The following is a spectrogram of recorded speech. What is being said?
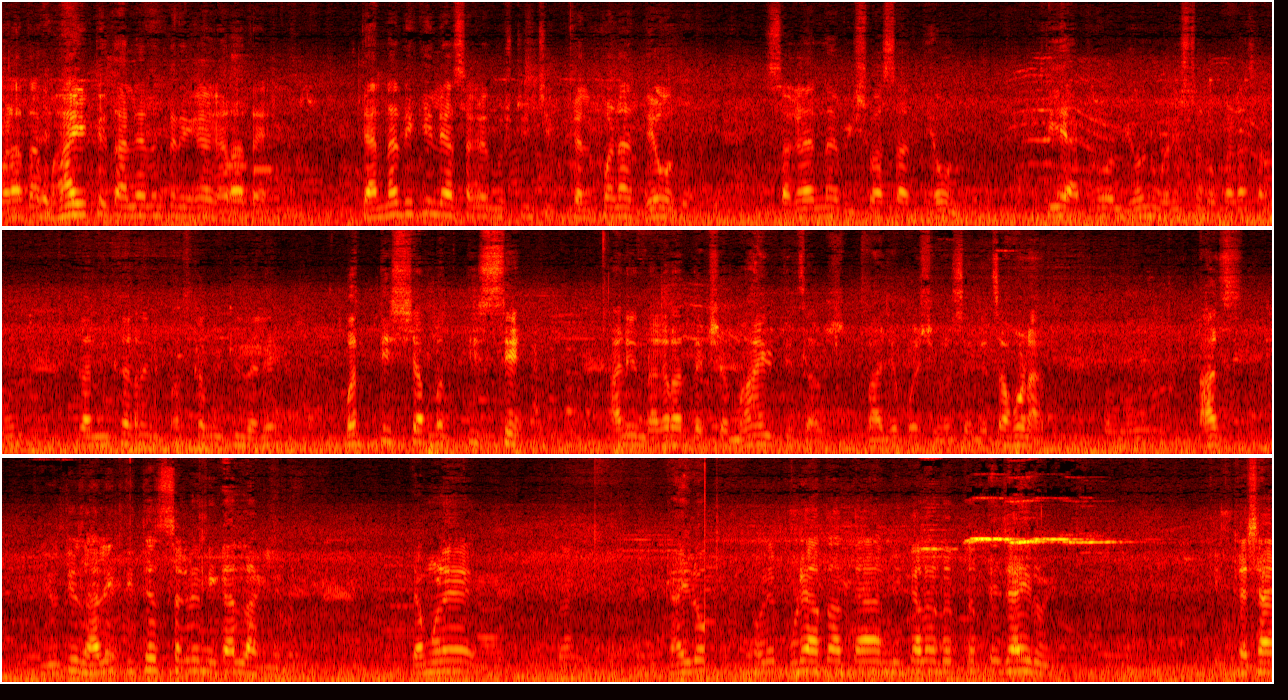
पण आता महायुतीत आल्यानंतर एका घरात आहे. त्यांना देखील या सगळ्या गोष्टींची कल्पना देऊन सगळ्यांना विश्वासात घेऊन ती अप्रुव्हल घेऊन वरिष्ठ लोकांना सांगून कणखर आणि पक्कम युती झाले. बत्तीसच्या बत्तीस सेट आणि नगराध्यक्ष महायुतीचा भाजप शिवसेनेचा होणार. आज युती झाली तिथेच सगळे निकाल लागलेले त्यामुळे काही लोक थोडे पुढे आता त्या निकालानंतर ते जाहीर होईल. की कशा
